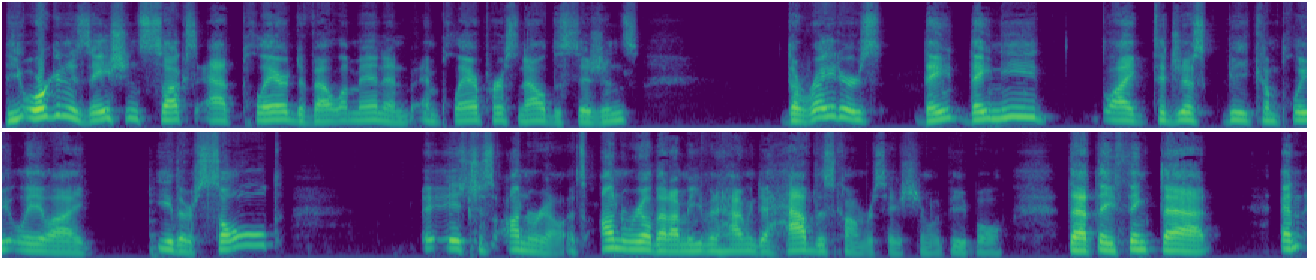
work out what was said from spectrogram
The organization sucks at player development and, and player personnel decisions. The Raiders, they they need like to just be completely like either sold. It's just unreal. It's unreal that I'm even having to have this conversation with people that they think that and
